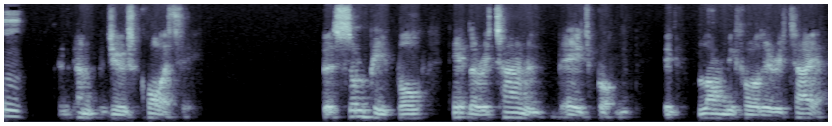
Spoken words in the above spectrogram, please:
mm. and can produce quality. But some people hit the retirement age button long before they retire.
